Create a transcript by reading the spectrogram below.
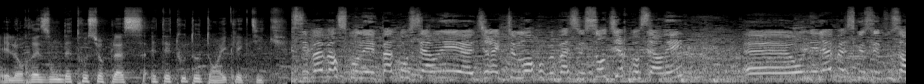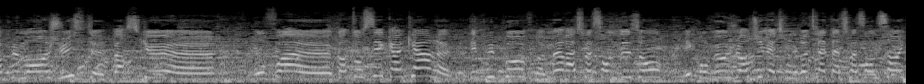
et leur raison d'être sur place était tout autant éclectique. C'est pas parce qu'on n'est pas concerné euh, directement qu'on peut pas se sentir concerné. Euh, on est là parce que c'est tout simplement injuste, parce que euh, on voit quand on sait qu'un quart des plus pauvres meurt à 62 ans et qu'on veut aujourd'hui mettre une retraite à 65,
